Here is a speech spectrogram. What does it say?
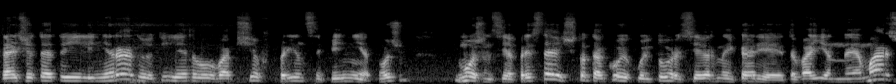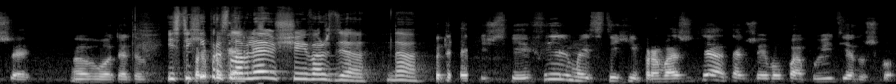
Значит, это или не радует, или этого вообще в принципе нет. В общем, можно себе представить, что такое культура Северной Кореи. Это военные марши, вот, это и стихи, пропаганд... прославляющие вождя, да. Патриотические фильмы, стихи про вождя, а также его папу и дедушку.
